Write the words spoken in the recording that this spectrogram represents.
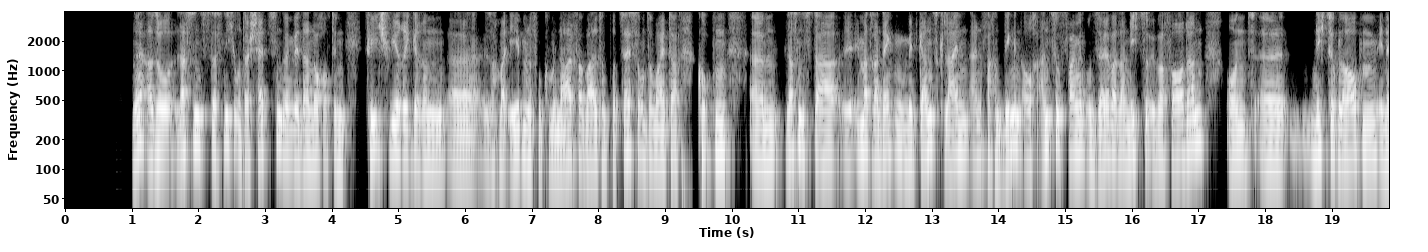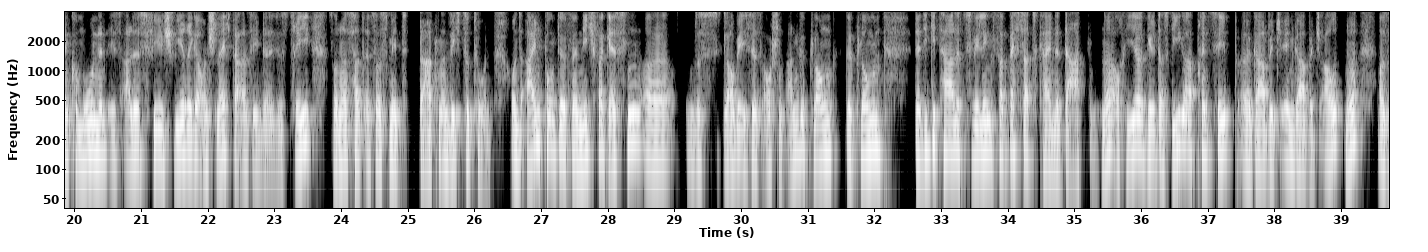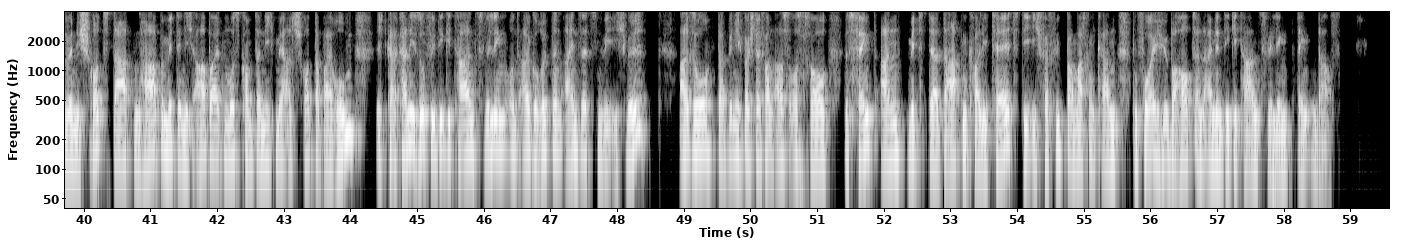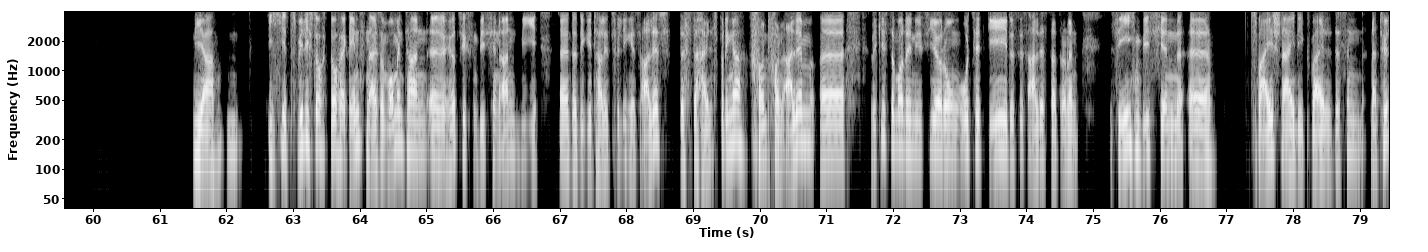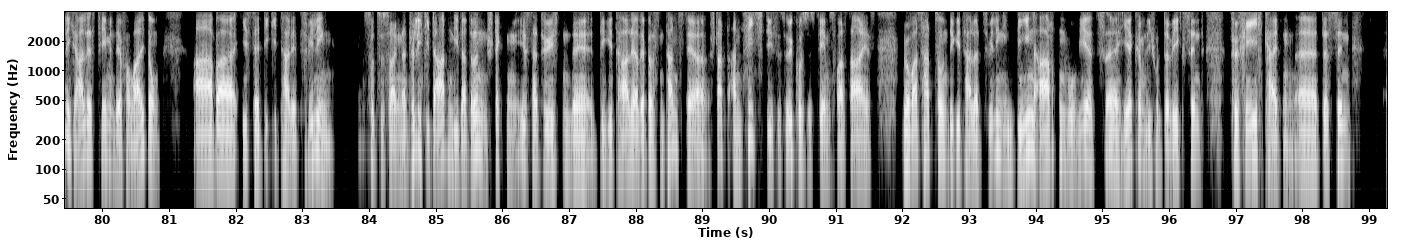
Ne? Also lass uns das nicht unterschätzen, wenn wir dann noch auf den viel schwierigeren, äh, sag mal, Ebene von Kommunalverwaltung, Prozesse und so weiter gucken. Ähm, lass uns da äh, immer dran denken, mit ganz kleinen, einfachen Dingen auch anzufangen und selber dann nicht zu überfordern und äh, nicht zu glauben, in den Kommunen ist alles viel schwieriger und schlechter als in der Industrie, sondern es hat etwas mit Daten an sich zu tun. Und ein Punkt dürfen wir nicht vergessen, äh, das glaube ich ist jetzt auch schon angeklungen, geklungen, der digitale Zwilling verbessert keine Daten. Ne? Auch hier gilt das Giga-Prinzip, äh, Garbage in, Garbage out. Ne? Also wenn ich Schrottdaten habe, mit denen ich arbeiten muss, kommt da nicht mehr als Schrott dabei rum. Ich kann, kann nicht so viel digitalen Zwilling und Algorithmen einsetzen, wie ich will. Also da bin ich bei Stefan aus Ostrau. Es fängt an mit der Datenqualität, die ich verfügbar machen kann, bevor ich überhaupt an einen digitalen Zwilling denken darf. Ja, ich, jetzt will ich doch doch ergänzen. Also momentan äh, hört sich ein bisschen an wie äh, der digitale Zwilling ist alles. Das ist der Heilsbringer von von allem. Äh, Registermodernisierung, OZG, das ist alles da drinnen. Sehe ich ein bisschen äh, zweischneidig, weil das sind natürlich alles Themen der Verwaltung. Aber ist der digitale Zwilling sozusagen natürlich die Daten, die da drin stecken, ist natürlich eine digitale Repräsentanz der Stadt an sich, dieses Ökosystems, was da ist. Nur was hat so ein digitaler Zwilling in den Arten, wo wir jetzt äh, herkömmlich unterwegs sind, für Fähigkeiten? Äh, das sind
